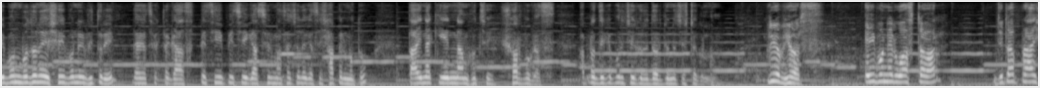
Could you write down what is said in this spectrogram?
এই বনভোজনে সেই বনের ভিতরে দেখা যাচ্ছে একটা গাছ পেঁচিয়ে পেঁচিয়ে গাছের মাথায় চলে গেছে সাপের মতো। তাই নাকি এর নাম হচ্ছে সর্প গাছ আপনাদেরকে পরিচয় করে দেওয়ার জন্য চেষ্টা করলাম। প্রিয় ভিউয়ার্স এই বনের ওয়াচ টাওয়ার যেটা প্রায়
